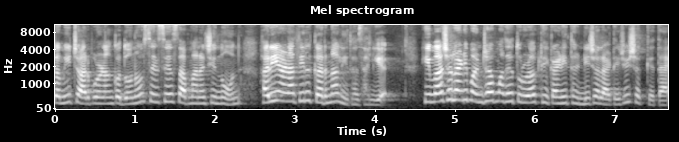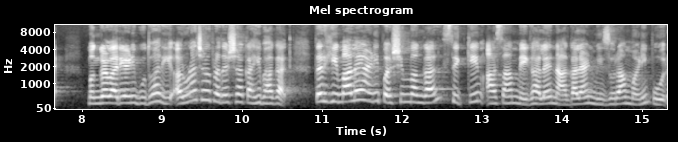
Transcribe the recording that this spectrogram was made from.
कमी चार पूर्णांक दोन सेल्सिअस तापमानाची नोंद हरियाणातील कर्नाल इथं झाली आहे. हिमाचल आणि पंजाबमध्ये तुरळक ठिकाणी थंडीच्या लाटेची शक्यता आहे. मंगळवारी आणि बुधवारी अरुणाचल प्रदेशच्या काही भागात तर हिमालय आणि पश्चिम बंगाल सिक्कीम आसाम मेघालय नागालँड मिझोराम मणिपूर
